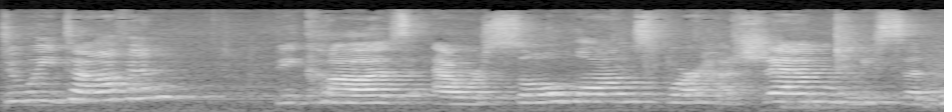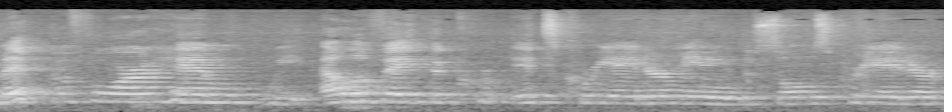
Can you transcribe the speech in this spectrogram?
do we daven? Because our soul longs for Hashem, we submit before Him, we elevate the, its creator, meaning the soul's creator,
